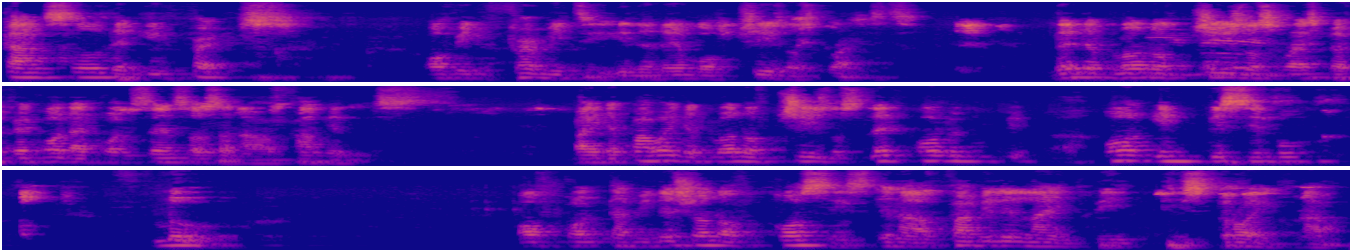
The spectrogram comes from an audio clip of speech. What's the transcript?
cancel the effects of infirmity in the name of Jesus Christ. Let the blood of Jesus Christ perfect all that concerns us and our families. By the power in the blood of Jesus, let all, all invisible flow of contamination of causes in our family line be destroyed now.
